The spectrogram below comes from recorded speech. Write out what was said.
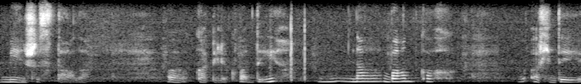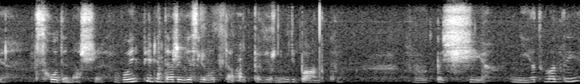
меньше стало а, капелек воды на банках. Орхидеи всходы наши выпили, даже если вот так вот повернуть банку. Вот почти нет воды.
